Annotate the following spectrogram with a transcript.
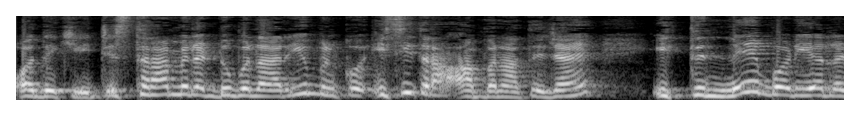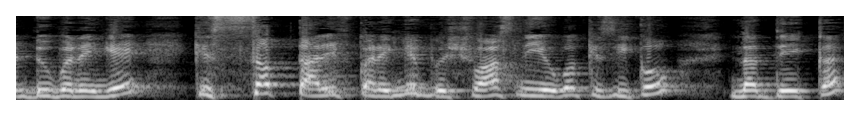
और देखिए, जिस तरह मैं लड्डू बना रही हूँ, बिल्कुल इसी तरह आप बनाते जाएँ। इतने बढ़िया लड्डू बनेंगे कि सब तारीफ़ करेंगे, विश्वास नहीं होगा किसी को, न देखकर,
